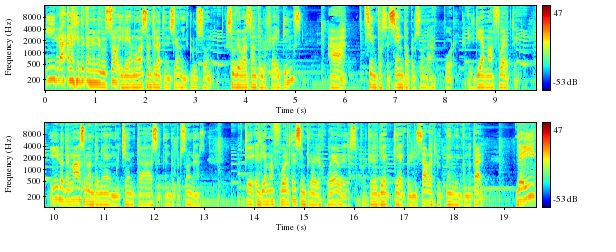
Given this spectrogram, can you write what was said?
Y a la gente también le gustó y le llamó bastante la atención, incluso subió bastante los ratings a 160 personas por el día más fuerte. Y los demás se mantenían en 80, 70 personas. Que el día más fuerte siempre era el jueves, porque era el día que actualizaba Club Penguin como tal. De ahí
